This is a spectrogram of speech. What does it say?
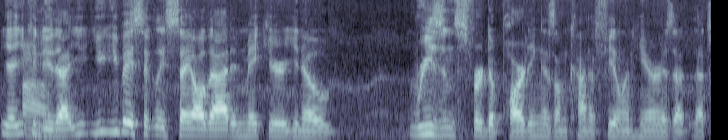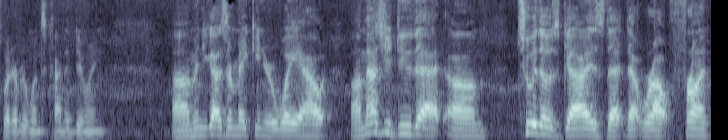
Yeah, you can do Um, that. You, you you basically say all that and make your you know reasons for departing, as I'm kind of feeling here. Is that that's what everyone's kind of doing, um, and you guys are making your way out. Um, as you do that, um, two of those guys that that were out front.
